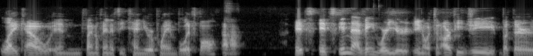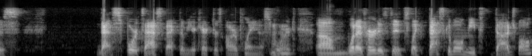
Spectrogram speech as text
like how in Final Fantasy X you were playing Blitzball. Uh huh. It's it's in that vein where you're you know it's an RPG, but there's that sports aspect of your characters are playing a sport. Um, what I've heard is that it's like basketball meets dodgeball,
